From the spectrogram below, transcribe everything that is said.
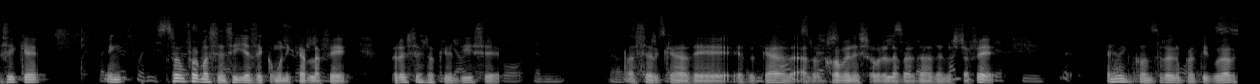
Así que en- son formas sencillas de comunicar la fe, pero eso es lo que él dice acerca de educar a los jóvenes sobre la verdad de nuestra fe. 150 Él encontró en particular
